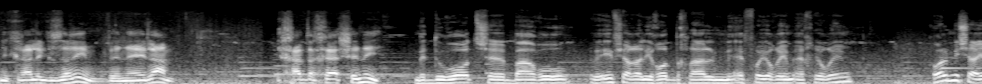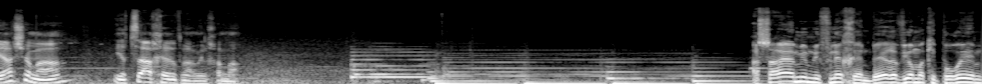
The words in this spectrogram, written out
נקרע לגזרים ונעלם, אחד אחרי השני. מדורות שבערו, ואי אפשר היה לראות בכלל מאיפה יורים, איך יורים. כל מי שהיה שם יצא אחרת מהמלחמה. עשרה ימים לפני כן, בערב יום הכיפורים,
